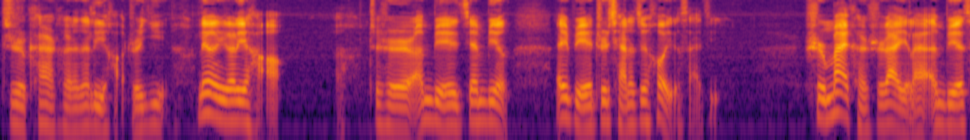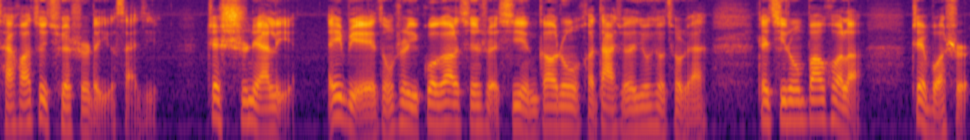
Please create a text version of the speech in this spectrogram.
这是凯尔特人的利好之一。另一个利好啊，这是 NBA 兼并 ABA 之前的最后一个赛季，是麦肯时代以来 NBA 才华最缺失的一个赛季。这十年里。ABA 总是以过高的薪水吸引高中和大学的优秀球员，这其中包括了这博士、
